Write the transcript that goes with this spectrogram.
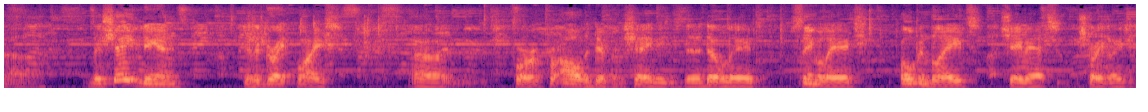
uh, the Shave Den is a great place uh, for, for all the different shavings, the double edge, single edge, open blades, shavettes, straight razors.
